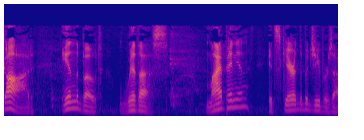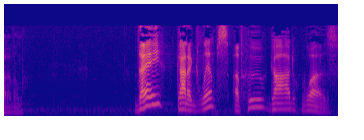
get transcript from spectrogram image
God in the boat with us. My opinion, it scared the bejeebers out of them. They got a glimpse of who God was,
